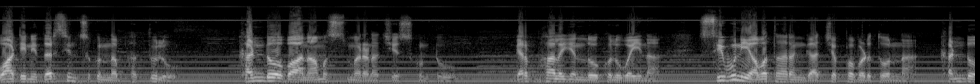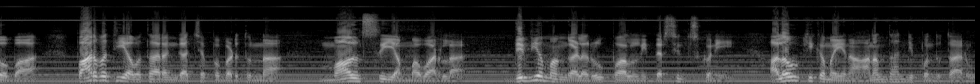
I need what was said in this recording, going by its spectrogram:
వాటిని దర్శించుకున్న భక్తులు ఖండోబా నామస్మరణ చేసుకుంటూ గర్భాలయంలో కొలువైన శివుని అవతారంగా చెప్పబడుతోన్న ఖండోబా పార్వతీ అవతారంగా చెప్పబడుతున్న మాల్సి అమ్మవార్ల దివ్యమంగళ రూపాలని దర్శించుకుని అలౌకికమైన ఆనందాన్ని పొందుతారు.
